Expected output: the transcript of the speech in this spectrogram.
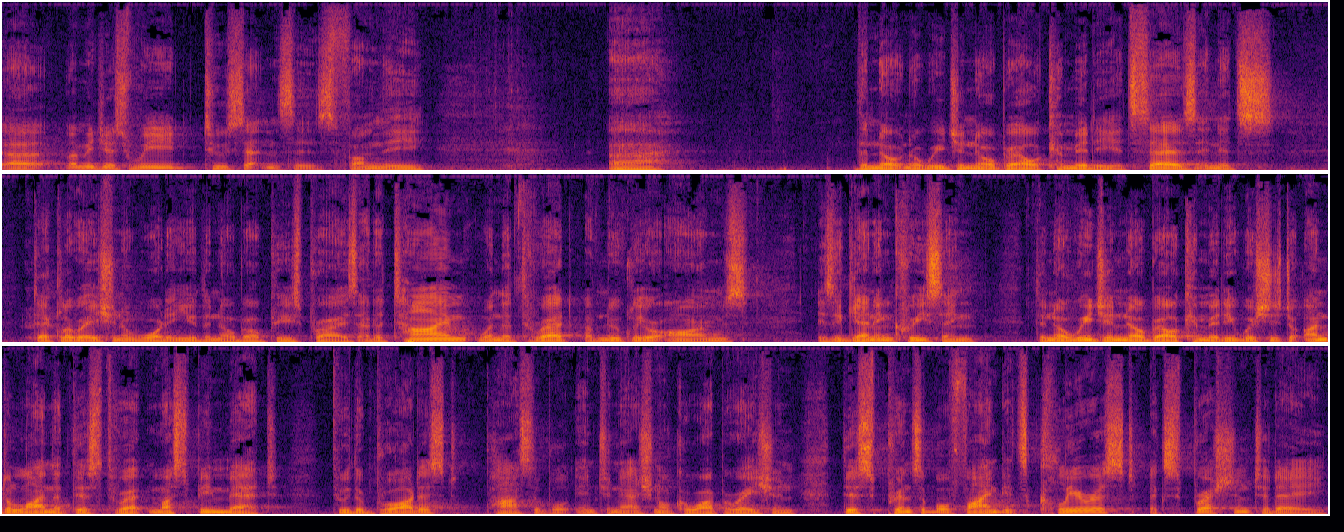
Uh, let me just read two sentences from the, uh, the Norwegian Nobel Committee. It says in its declaration awarding you the Nobel Peace Prize at a time when the threat of nuclear arms is again increasing, the Norwegian Nobel Committee wishes to underline that this threat must be met through the broadest possible international cooperation. This principle finds its clearest expression today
